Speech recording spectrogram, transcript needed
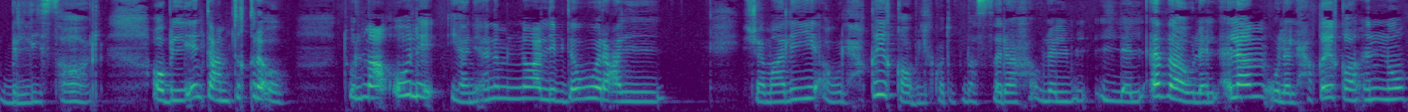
باللي صار أو باللي أنت عم تقرأه. تقول معقولة؟ يعني أنا من النوع اللي بدور على الجمالية أو الحقيقة بالكتب للصراحة وللأذى وللألم وللحقيقة إنه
